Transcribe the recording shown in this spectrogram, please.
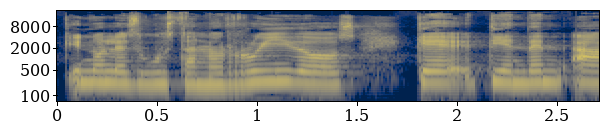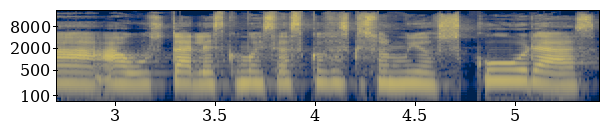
que no les gustan los ruidos, que tienden a, a gustarles como esas cosas que son muy oscuras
